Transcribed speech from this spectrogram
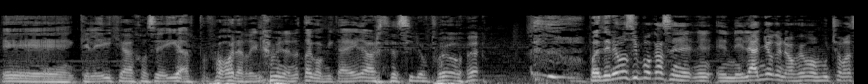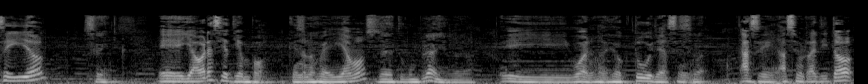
eh, que le dije a José Díaz, por favor, arreglame la nota con Micael a ver si así lo puedo ver. Pues tenemos épocas en, en- en el año que nos vemos mucho más seguido, Sí, eh, y ahora hacía tiempo que no nos veíamos. desde tu cumpleaños, creo. Y bueno, desde octubre hace, Sí. Hace, hace un ratito.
